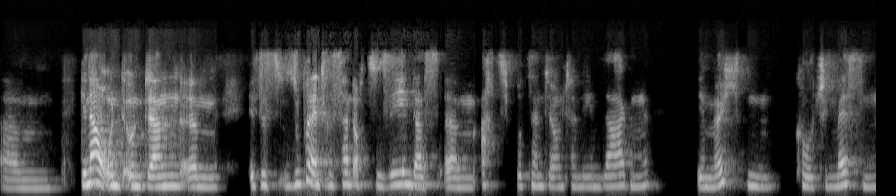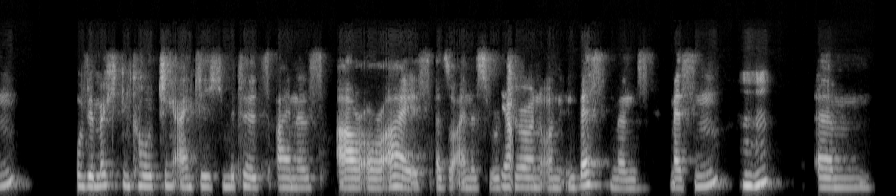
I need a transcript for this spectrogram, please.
Ähm, genau, und, und dann ähm, ist es super interessant auch zu sehen, dass ähm, 80 Prozent der Unternehmen sagen, wir möchten Coaching messen und wir möchten Coaching eigentlich mittels eines ROIs, also eines Return ja. on Investment messen. Mhm. Ähm,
